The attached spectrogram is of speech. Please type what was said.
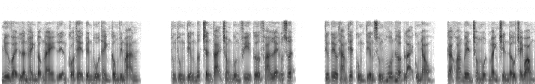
như vậy lần hành động này liền có thể tuyên bố thành công viên mãn. Tung tung tiếng bước chân tại trong buồng phi cơ phá lệ đột xuất. Tiếng kêu thảm thiết cùng tiếng súng hỗn hợp lại cùng nhau, cả khoang bên trong một mảnh chiến đấu cháy bỏng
